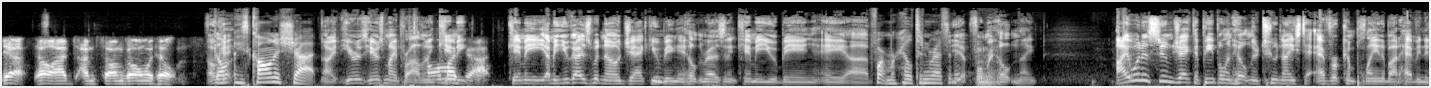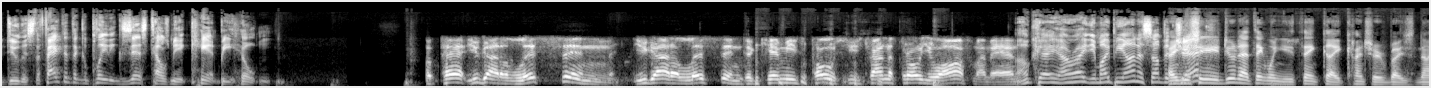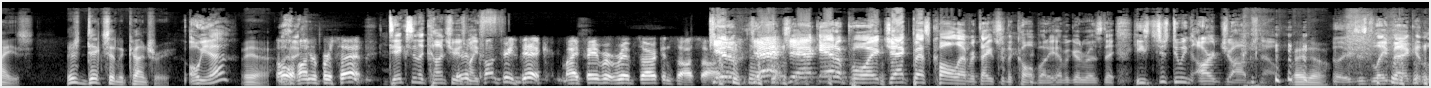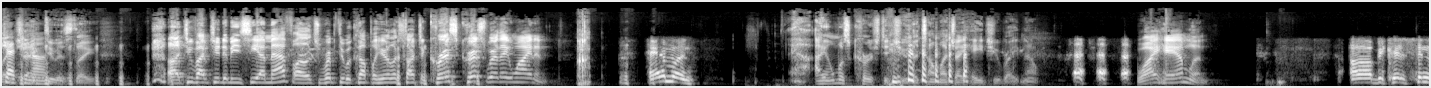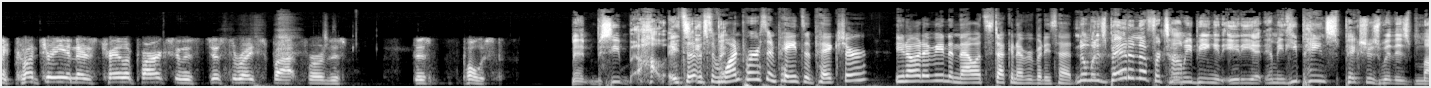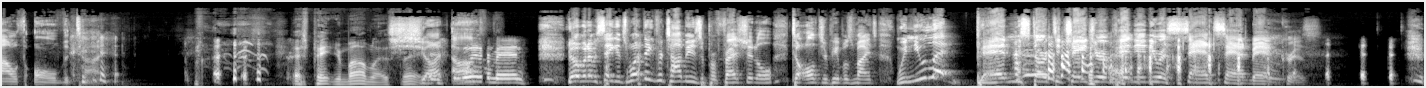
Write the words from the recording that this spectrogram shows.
Yeah, no, I, I'm so I'm going with Hilton. He's, Okay. go- he's calling his shot. All right, here's here's my problem. Oh, my Kimmy, Kimmy, I mean, you guys would know, Jack, you being a Hilton resident, Kimmy, you being a uh, Former Hilton resident. yep, former Hiltonite. I would assume, Jack, that people in Hilton are too nice to ever complain about having to do this. The fact that the complaint exists tells me it can't be Hilton. But Pat, you got to listen. You got to listen to Kimmy's post. She's trying to throw you off, my man. Okay, all right, you might be onto something, And you Jack. see, you're doing that thing when you think like country, everybody's nice. There's dicks in the country. oh yeah, Yeah. Oh, 100%. Dicks in the country is There's my. country dick. My favorite ribs Arkansas sauce. Get him, Jack, Jack, attaboy. Jack, best call ever. Thanks for the call, buddy. Have a good rest of the day. He's just doing our jobs now. I know. Just lay back and let Catching Jack on. do his thing. Uh, 252 WCMF. Uh, let's rip through a couple here. Let's talk to Chris. Chris, where are they whining? Hamlin. I almost cursed at you. That's how much I hate you right now. Why Hamlin? Uh, because it's in the country and there's trailer parks and it's just the right spot for this this post. Man, see, how, It's, it's, it's, it's ba- one person paints a picture. You know what I mean? And now it's stuck in everybody's head. No, but it's bad enough for Tommy being an idiot. I mean, he paints pictures with his mouth all the time. That's was painting your mom last night. Shut The up. winner, man. No, but I'm saying it's one thing for Tommy as a professional to alter people's minds. When you let Ben start to change your opinion, you're a sad, sad man, Chris.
